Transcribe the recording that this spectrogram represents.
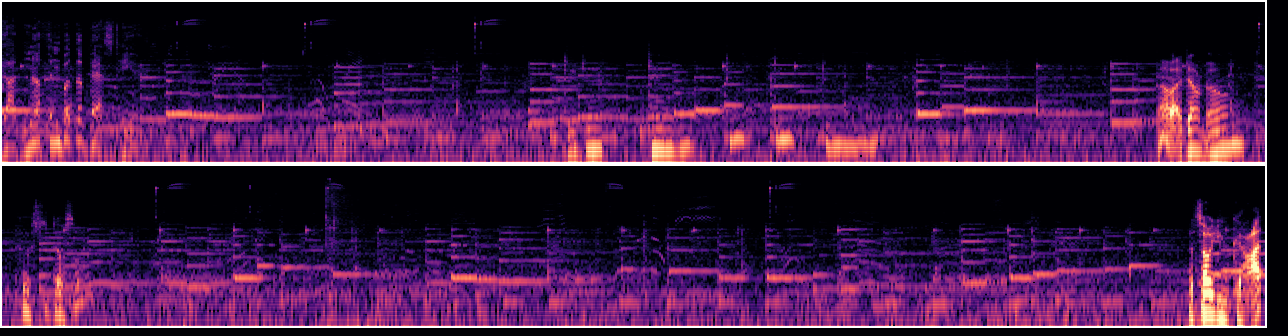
Got nothing but the best here. Oh, I don't know. Costa del Sol. That's all you got?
